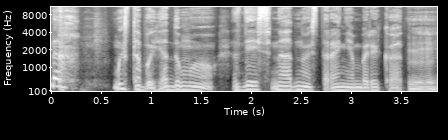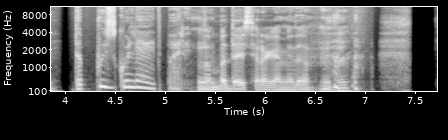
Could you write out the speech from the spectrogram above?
Да. Мы с тобой, я думаю, здесь на одной стороне баррикад. Угу. Да пусть гуляет парень. Ну, бодайся рогами, да. Угу.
